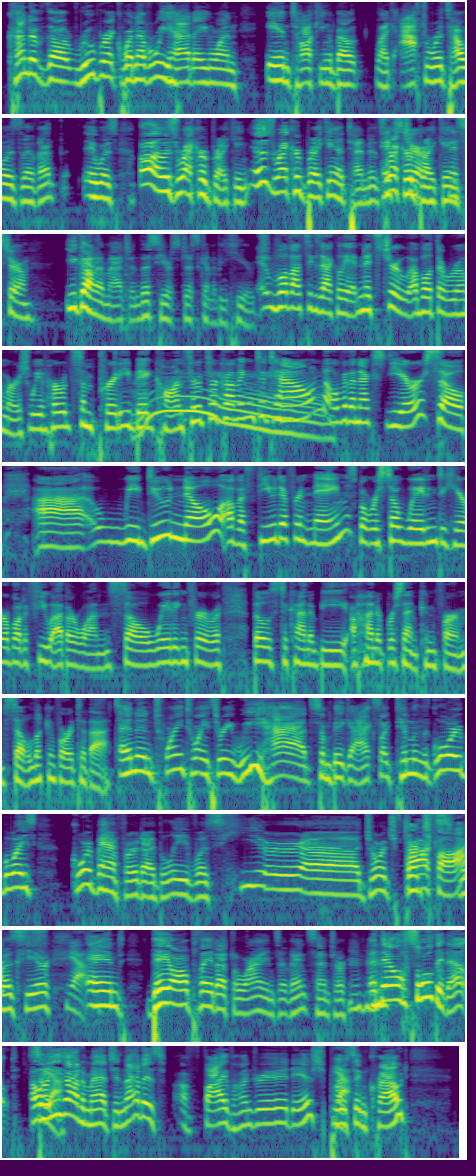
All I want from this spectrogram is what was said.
kind of the rubric whenever we had anyone in talking about like afterwards how was the event it was oh it was record breaking it was record breaking attendance record breaking It's true. You gotta imagine this year's just gonna be huge Well, that's exactly it. And it's true about the rumors. We've heard some pretty big concerts are coming to town over the next year. So uh, we do know of a few different names, but we're still waiting to hear about a few other ones. So waiting for those to kind of be 100% confirmed. So looking forward to that. and in 2023 we had some big acts like tim and the glory boys Gord Bamford, I believe, was here. Uh, George, Fox Fox? was here. Yeah. And they all played at the Lions Event Center and they all sold it out. Oh, so yeah. you got to imagine that is a 500 ish person crowd.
